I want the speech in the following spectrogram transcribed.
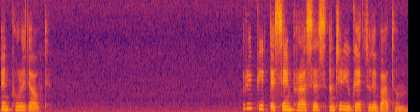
and pull it out. Repeat the same process until you get to the bottom.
